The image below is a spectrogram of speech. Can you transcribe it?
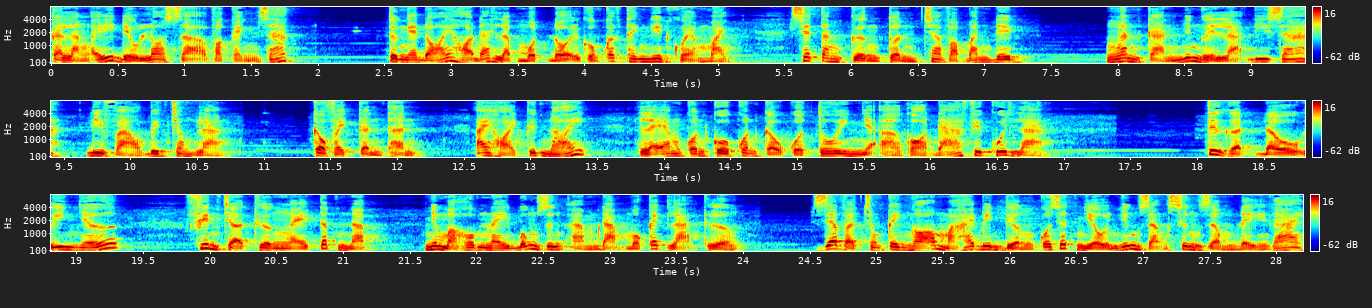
Cả làng ấy đều lo sợ và cảnh giác. Tôi nghe nói họ đã lập một đội gồm các thanh niên khỏe mạnh, Sẽ tăng cường tuần tra vào ban đêm, Ngăn cản những người lạ đi ra, Đi vào bên trong làng. Cậu phải cẩn thận Ai hỏi cứ nói, Là em con cô con cậu của tôi nhà ở gò đá phía cuối làng. Tư gật đầu ghi nhớ, Phiên chợ thường ngày tấp nập, Nhưng mà hôm nay bỗng dưng ảm đạm một cách lạ thường. Rẽ vào trong cây ngõ mà hai bên đường có rất nhiều những dạng xương rồng đầy gai,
